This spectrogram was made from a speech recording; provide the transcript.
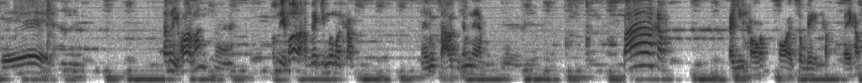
เอ่าทำหนีพ่อมั้งอ่าทำหนีพ่อครับได้กินบ่หมดครับให้ลูกสาวกินน้ำแนม ป้าครับ ไปยินเขาครับปล่อยสมเด็จครับไปครับ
